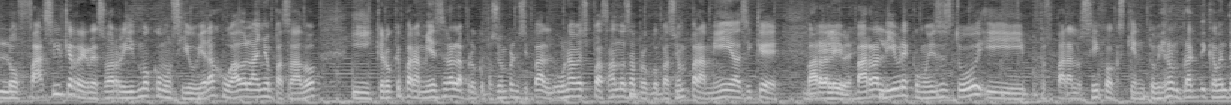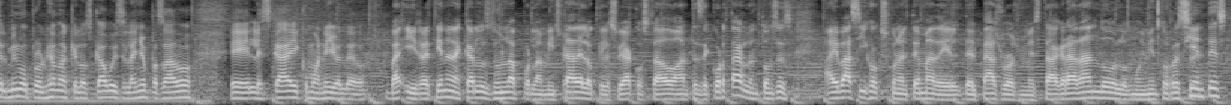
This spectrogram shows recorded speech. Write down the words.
lo fácil que regresó a ritmo, como si hubiera jugado el año pasado. Y creo que para mí esa era la preocupación principal. Una vez pasando esa preocupación, para mí, así que. eh, Barra libre. Barra libre, como dices tú. Y pues para los Seahawks, quien tuvieron prácticamente el mismo problema que los Cowboys el año pasado, eh, les cae como anillo el dedo. Va- y retienen a Carlos Dunlap por la mitad de lo que les hubiera costado antes de cortarlo. Entonces, ahí va Seahawks con el tema del, del pass rush. Me está agradando los movimientos recientes.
